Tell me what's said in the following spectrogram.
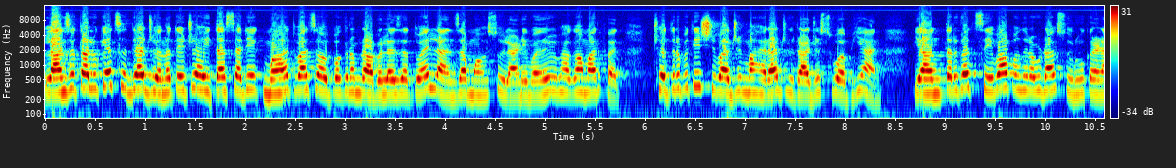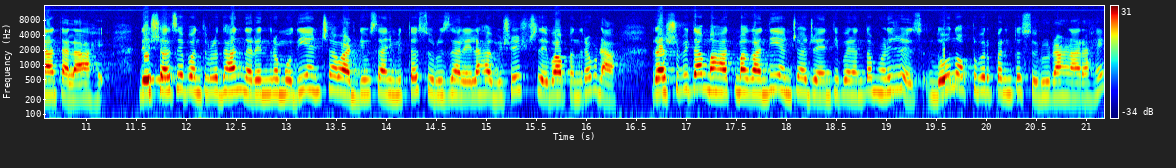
लांजा तालुक्यात सध्या जनतेच्या हितासाठी एक महत्त्वाचा उपक्रम राबवला जातोय लांजा महसूल आणि वन विभागामार्फत छत्रपती शिवाजी महाराज राजस्व अभियान. या अंतर्गत सेवा पंधरवडा सुरू करण्यात आला आहे. देशाचे पंतप्रधान नरेंद्र मोदी यांच्या वाढदिवसानिमित्त सुरू झालेला हा विशेष सेवा पंधरवडा राष्ट्रपिता महात्मा गांधी यांच्या जयंतीपर्यंत म्हणजेच दोन ऑक्टोबरपर्यंत सुरू राहणार आहे.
